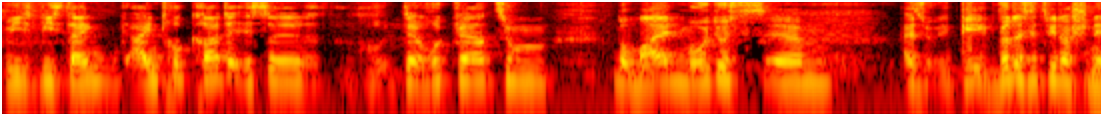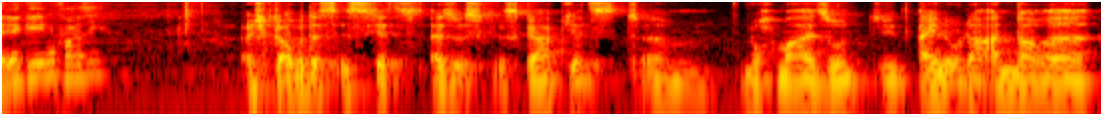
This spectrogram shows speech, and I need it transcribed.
wie, wie ist dein Eindruck gerade? Ist äh, der Rückkehr zum normalen Modus, ähm, also wird das jetzt wieder schnell gehen quasi? Ich glaube, das ist jetzt, also es, es gab jetzt ähm, nochmal so die eine oder andere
